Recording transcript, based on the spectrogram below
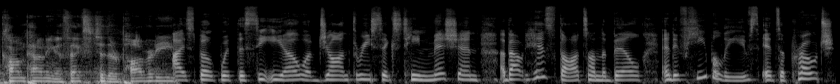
compounding effects to their poverty. I spoke with the CEO of John 316 Mission about his thoughts on the bill and if he believes its approach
